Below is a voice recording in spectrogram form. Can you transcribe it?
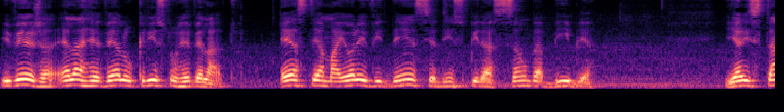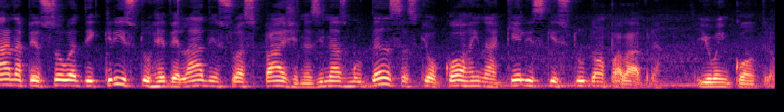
E veja, ela revela o Cristo revelado. Esta é a maior evidência de inspiração da Bíblia. E ela está na pessoa de Cristo revelado em suas páginas e nas mudanças que ocorrem naqueles que estudam a palavra e o encontram.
